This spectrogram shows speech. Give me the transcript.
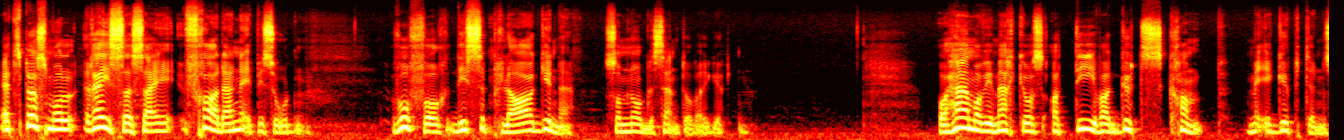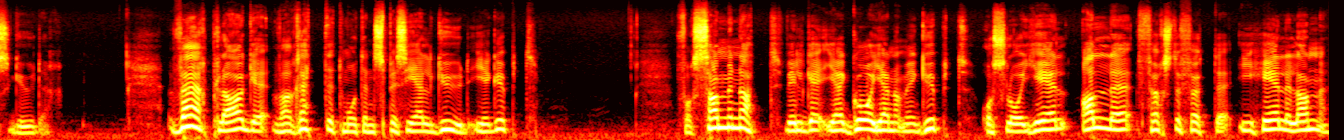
Et spørsmål reiser seg fra denne episoden. Hvorfor disse plagene som nå ble sendt over Egypten? Og her må vi merke oss at de var Guds kamp med Egyptens guder. Hver plage var rettet mot en spesiell gud i Egypt. For samme natt vil jeg gå gjennom Egypt og slå i hjel alle førstefødte i hele landet,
